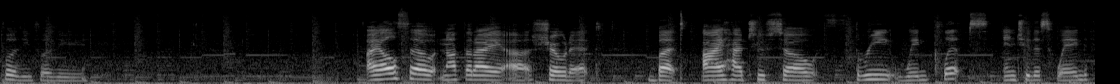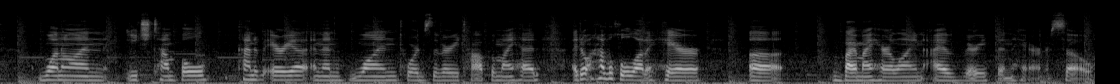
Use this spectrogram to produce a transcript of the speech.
Fuzzy, fuzzy. I also, not that I uh, showed it, but I had to sew three wig clips into this wig, one on each temple kind of area and then one towards the very top of my head. I don't have a whole lot of hair uh, by my hairline. I have very thin hair, so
